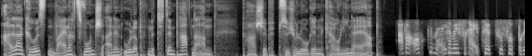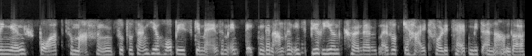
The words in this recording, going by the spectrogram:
allergrößten Weihnachtswunsch einen Urlaub mit dem Partner an. Parship-Psychologin Caroline Erb aber auch gemeinsame Freizeit zu verbringen, Sport zu machen, sozusagen hier Hobbys gemeinsam entdecken, den anderen inspirieren können. Also gehaltvolle Zeit miteinander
